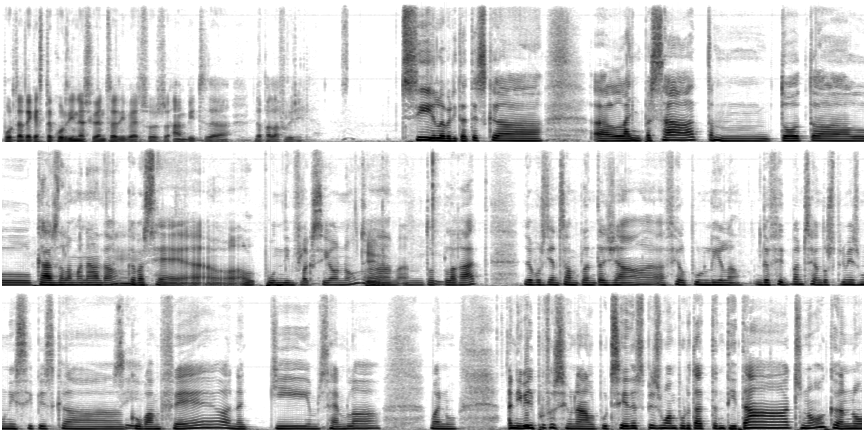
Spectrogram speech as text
portat aquesta coordinació entre diversos àmbits de, de Palafrugell. Sí, la veritat és que l'any passat, amb tot el cas de la manada, mm. que va ser eh, el punt d'inflexió, no? Sí. Amb, amb tot plegat, llavors ja ens vam plantejar a fer el punt lila. De fet, van ser un dels primers municipis que, sí. que ho van fer, en aquí, em sembla, bueno, a nivell professional. Potser després ho han portat entitats, no?, que no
